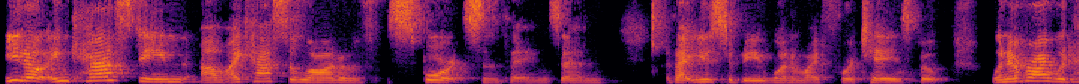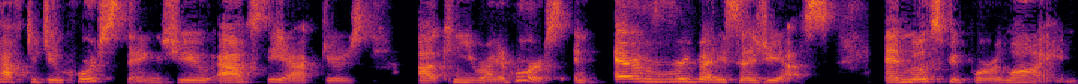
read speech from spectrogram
You know, in casting, um, I cast a lot of sports and things. And that used to be one of my fortes. But whenever I would have to do horse things, you ask the actors, uh, "Can you ride a horse?" And everybody says yes, and most people are lying.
